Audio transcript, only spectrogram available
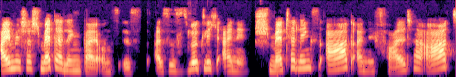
heimischer Schmetterling bei uns ist. Also es ist wirklich eine Schmetterlingsart, eine Falterart,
